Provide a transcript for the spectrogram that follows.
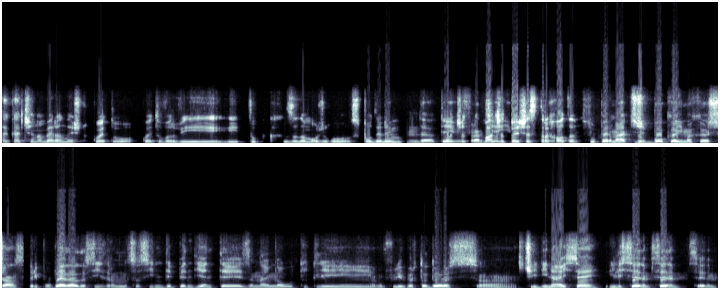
Така че намеря нещо, което, което върви и тук, за да може да го споделим. Да, те Матчът- във Франция. матчът беше страхотен. Супер матч. Но- Бока имаха шанс при победа победа да се изравнат с Индепендиенте за най-много титли в Либертадорес с 11 или 7, 7,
